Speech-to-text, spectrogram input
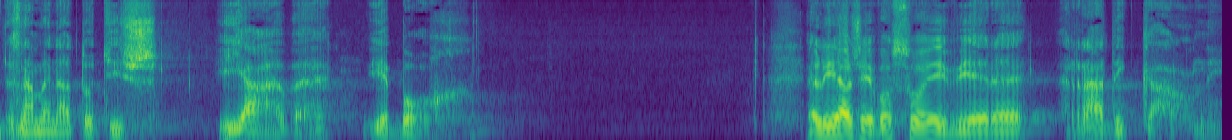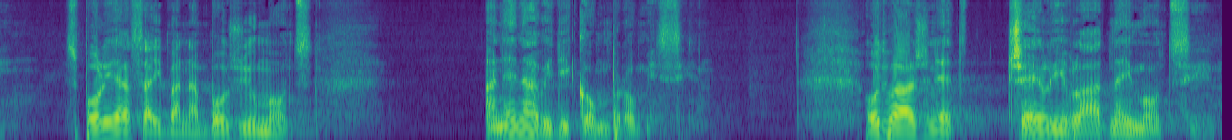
Znamená totiž Jahve je Boh. Eliáš je vo svojej viere radikálny. Spolieha sa iba na Božiu moc a nenávidí kompromisy. Odvážne čeli vládnej moci.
